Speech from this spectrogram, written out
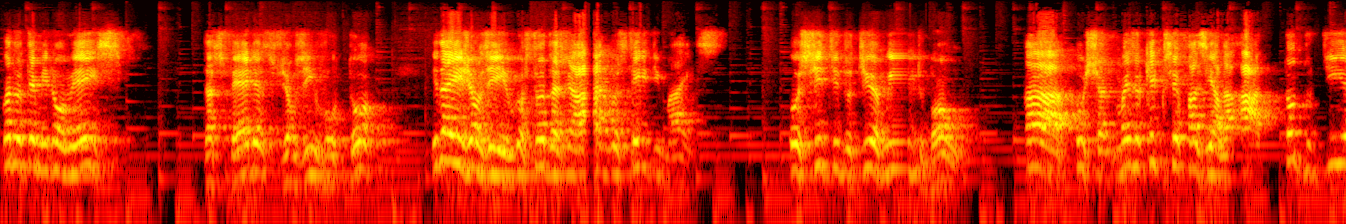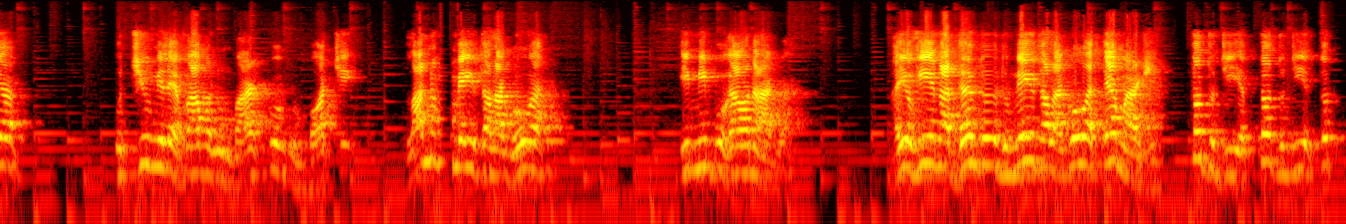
Quando terminou o mês das férias, Joãozinho voltou e daí, Joãozinho, gostou da Ah, gostei demais. O sítio do tio é muito bom. Ah, puxa, mas o que, que você fazia lá? Ah, todo dia o tio me levava num barco, num bote, lá no meio da lagoa e me empurrava na água. Aí eu vinha nadando do meio da lagoa até a margem, todo dia, todo dia, todo...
